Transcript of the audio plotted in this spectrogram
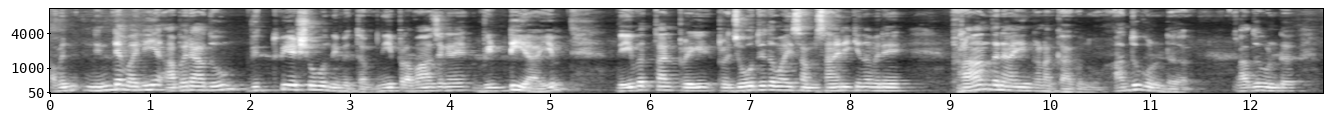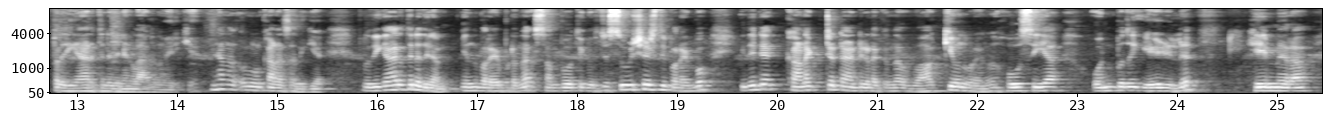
അവൻ നിന്റെ വലിയ അപരാധവും വിദ്വേഷവും നിമിത്തം നീ പ്രവാചകനെ വിഡ്ഢിയായും ദൈവത്താൽ പ്ര പ്രചോദിതമായി സംസാരിക്കുന്നവനെ ഭ്രാന്തനായും കണക്കാക്കുന്നു. അതുകൊണ്ട് അതുകൊണ്ട് പ്രതികാരത്തിന്റെ ദിനങ്ങളാകുന്നതായിരിക്കുക. ഇതാണ് നമുക്ക് കാണാൻ സാധിക്കുക. പ്രതികാരത്തിന്റെ ദിനം എന്ന് പറയപ്പെടുന്ന സംഭവത്തെക്കുറിച്ച് സുവിശേഷത്തിൽ പറയുമ്പോൾ ഇതിന്റെ കണക്റ്റഡ് ആയിട്ട് കിടക്കുന്ന വാക്യം എന്ന് പറയുന്നത് ഹോസിയ ഒൻപത് ഏഴിൽ ഹേമെറ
